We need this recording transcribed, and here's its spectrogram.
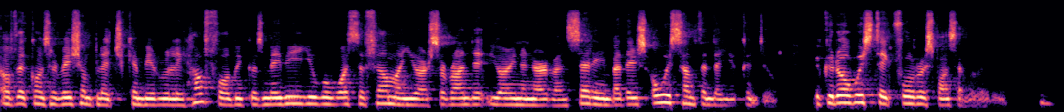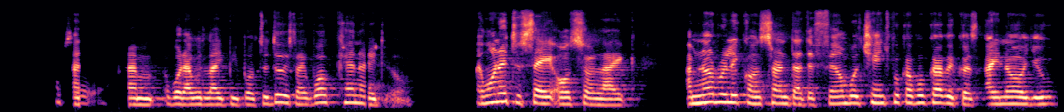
of the conservation pledge can be really helpful because maybe you will watch the film and you are surrounded, you are in an urban setting, but there's always something that you can do. You could always take full responsibility. Absolutely. And, um, what I would like people to do is like, what can I do? I wanted to say also like, I'm not really concerned that the film will change Pukapuka because I know you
